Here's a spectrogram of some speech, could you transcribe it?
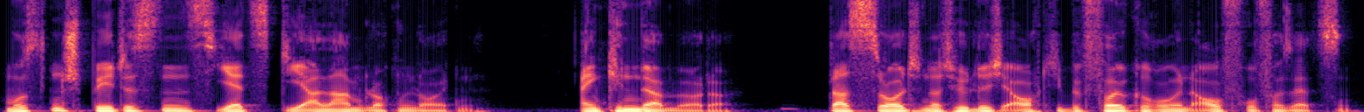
mussten spätestens jetzt die Alarmglocken läuten. Ein Kindermörder. Das sollte natürlich auch die Bevölkerung in Aufruhr versetzen.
